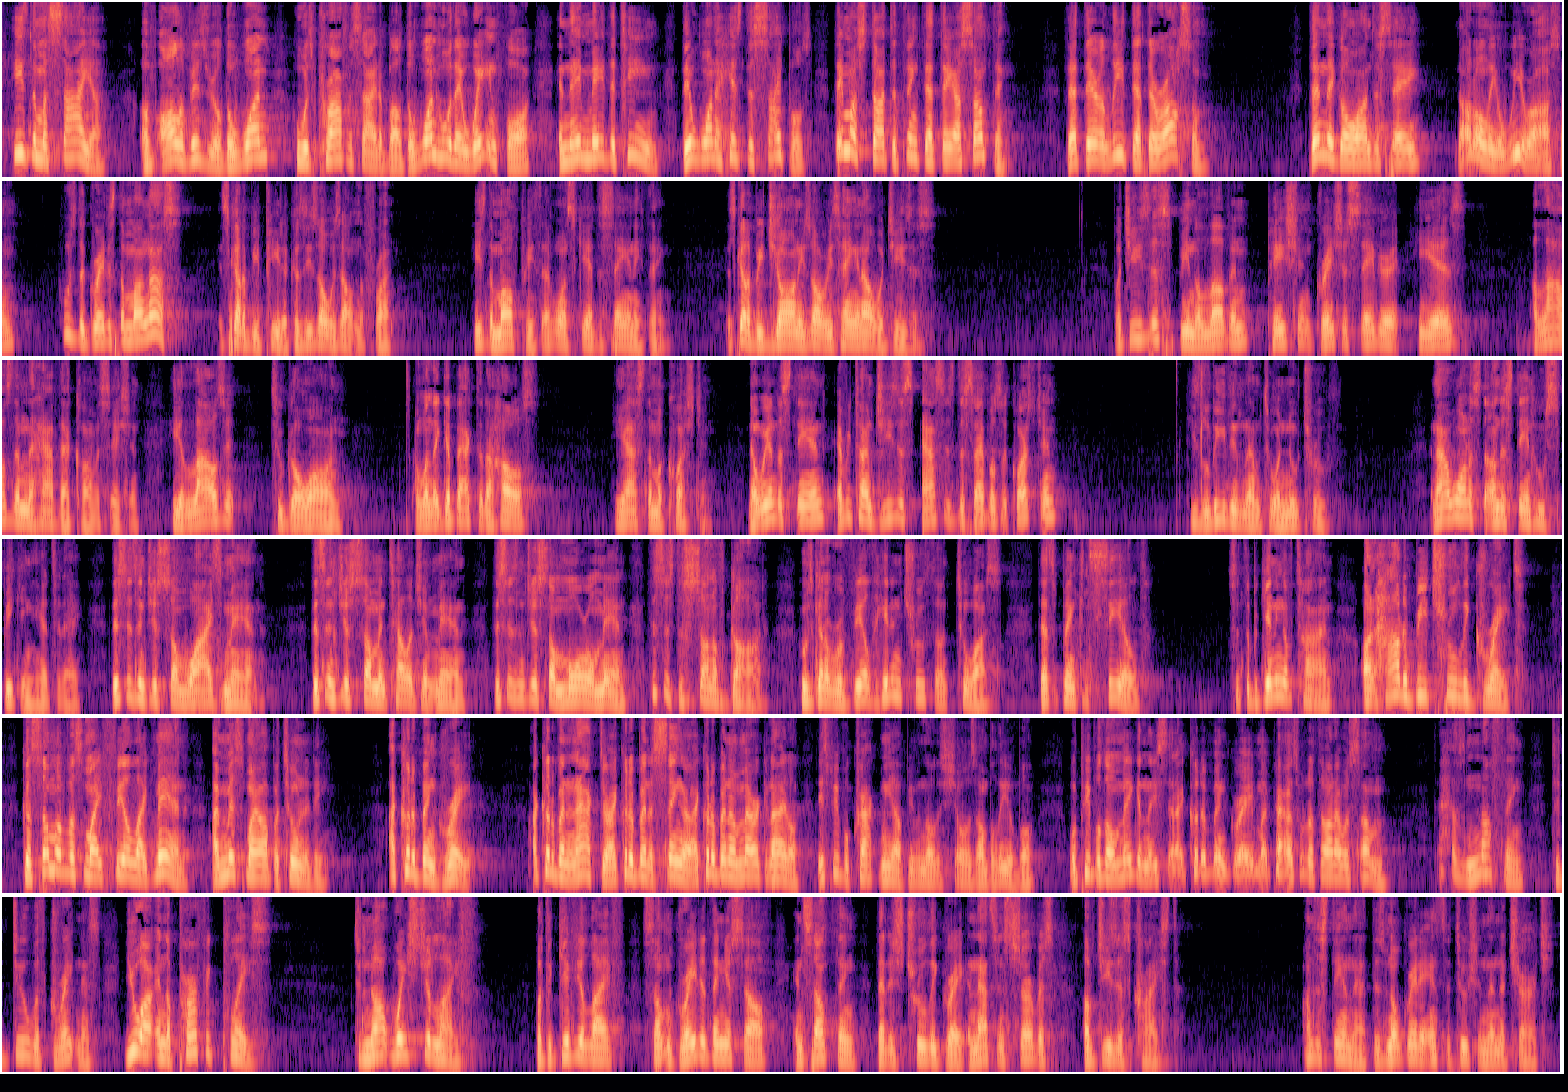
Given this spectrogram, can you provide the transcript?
He's the Messiah of all of Israel, the one who was prophesied about, the one who they're waiting for, and they made the team. They're one of his disciples. They must start to think that they are something that they're elite, that they're awesome. Then they go on to say, not only are we awesome, who's the greatest among us? It's got to be Peter because he's always out in the front. He's the mouthpiece. Everyone's scared to say anything. It's got to be John. He's always hanging out with Jesus. But Jesus, being the loving, patient, gracious Savior he is, allows them to have that conversation. He allows it to go on. And when they get back to the house, he asks them a question. Now we understand every time Jesus asks his disciples a question, he's leading them to a new truth. And I want us to understand who's speaking here today. This isn't just some wise man. This isn't just some intelligent man. This isn't just some moral man. This is the Son of God who's going to reveal hidden truth to us that's been concealed since the beginning of time on how to be truly great. Because some of us might feel like, man, I missed my opportunity. I could have been great. I could have been an actor. I could have been a singer. I could have been an American Idol. These people crack me up, even though the show is unbelievable. When people don't make it, and they said, I could have been great. My parents would have thought I was something. That has nothing to do with greatness. You are in the perfect place to not waste your life, but to give your life something greater than yourself and something that is truly great. And that's in service of Jesus Christ. Understand that. There's no greater institution than the church.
